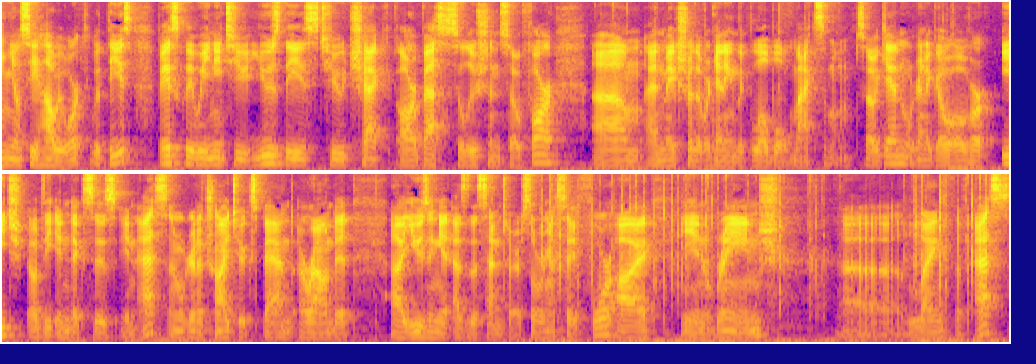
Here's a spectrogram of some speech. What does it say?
And you'll see how we worked with these. Basically, we need to use these to check our best solution so far um, and make sure that we're getting the global maximum. So again, we're gonna go over each of the indexes in S and we're gonna try to expand around it uh, using it as the center. So we're gonna say for i in range uh, length of S,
